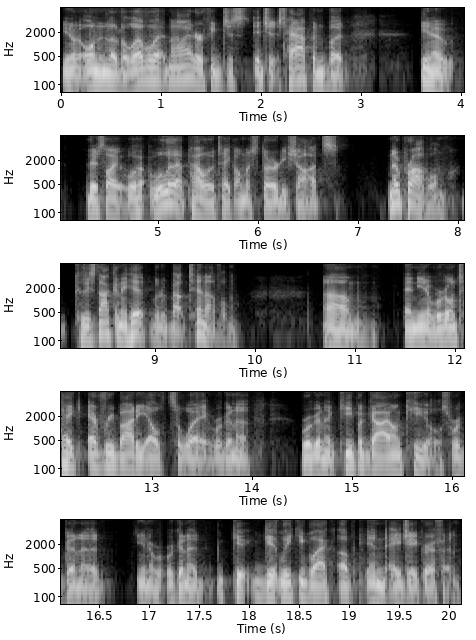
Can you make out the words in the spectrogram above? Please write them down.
you know on another level that night or if he just it just happened but you know there's like well, we'll let paolo take almost 30 shots. No problem because he's not going to hit but about 10 of them um and you know we're going to take everybody else away. We're going to we're going to keep a guy on keels. We're going to you know we're going to get get leaky black up in aj griffin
